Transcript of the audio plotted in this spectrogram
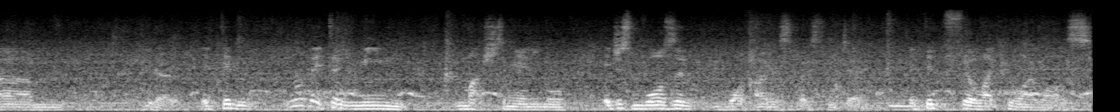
um, you know, it didn't, not that it didn't mean much to me anymore, it just wasn't what I was supposed to be doing. It didn't feel like who I was.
